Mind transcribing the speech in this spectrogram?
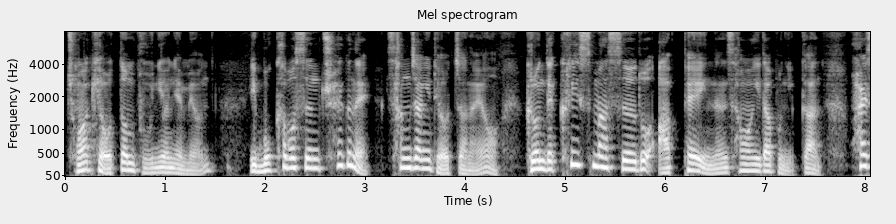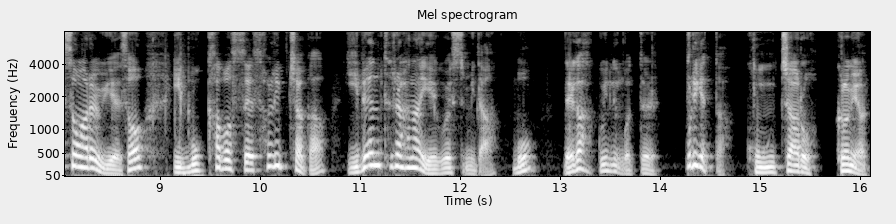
정확히 어떤 부분이었냐면 이 모카버스는 최근에 상장이 되었잖아요. 그런데 크리스마스도 앞에 있는 상황이다 보니까 활성화를 위해서 이 모카버스의 설립자가 이벤트를 하나 예고했습니다. 뭐? 내가 갖고 있는 것들 뿌리겠다. 공짜로. 그러면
